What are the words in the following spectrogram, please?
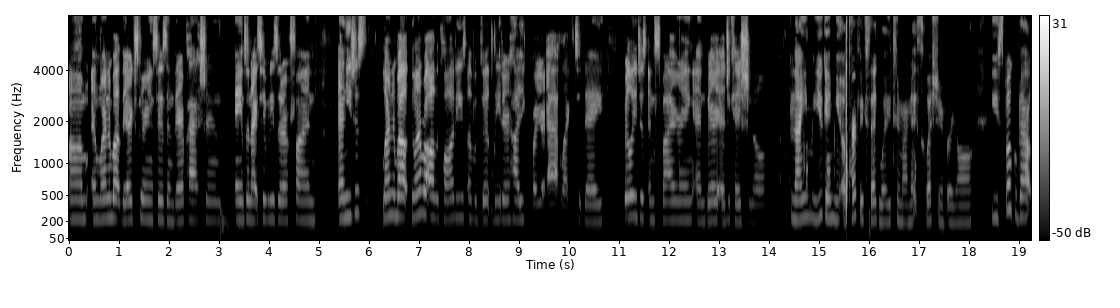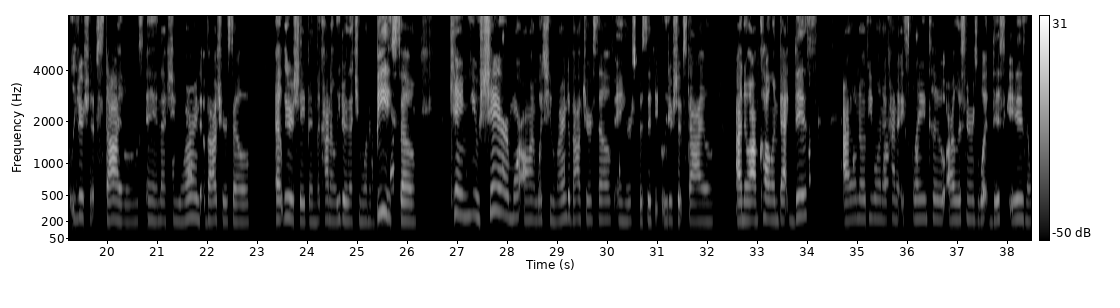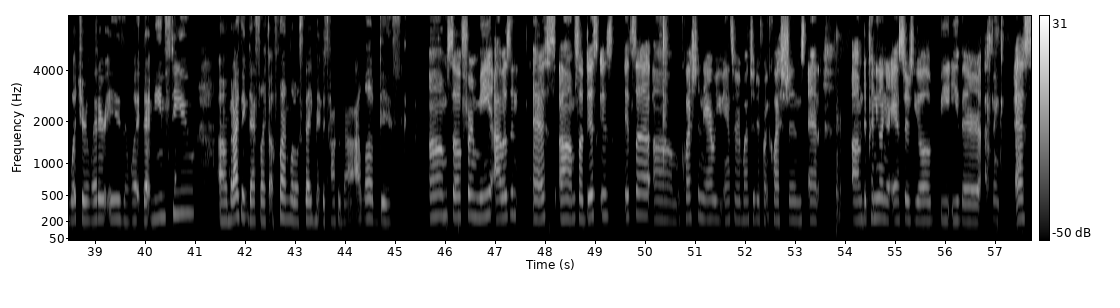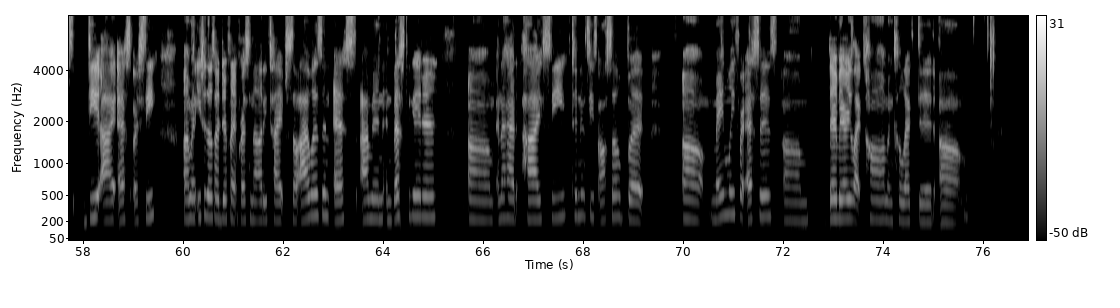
um, and learn about their experiences and their passions, games and activities that are fun. And you just learn about you learn about all the qualities of a good leader, how you where you're at like today. Really just inspiring and very educational. Naima, you gave me a perfect segue to my next question for y'all. You spoke about leadership styles and that you learned about yourself at leadership and the kind of leader that you want to be. So, can you share more on what you learned about yourself and your specific leadership style? I know I'm calling back DISC. I don't know if you want to kind of explain to our listeners what DISC is and what your letter is and what that means to you. Um, but I think that's like a fun little segment to talk about. I love DISC. Um, so for me, I was an S. Um, so DISC is it's a um questionnaire where you answer a bunch of different questions, and um, depending on your answers, you'll be either I think S, D, I, S, or C. Um, and each of those are different personality types. So I was an S. I'm an investigator. Um, and I had high C tendencies also, but um, mainly for S's, um, they're very like calm and collected. Um,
